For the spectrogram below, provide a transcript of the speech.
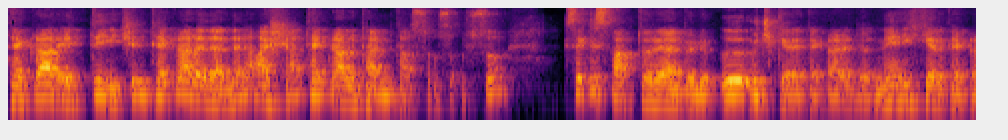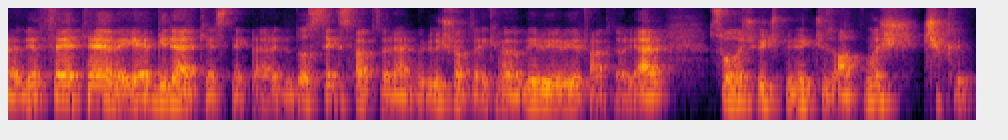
tekrar ettiği için tekrar edenleri aşağı. Tekrarlı permütasyon sorusu. 8 faktöriyel bölü I 3 kere tekrar ediyor. N 2 kere tekrar ediyor. F, T ve Y birer kez tekrar ediyor. Dolayısıyla 8 faktöriyel bölü 3 faktöriyel 2 faktöriyel 1, 1, 1 faktöriyel. Sonuç 3360 çıkıyor.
